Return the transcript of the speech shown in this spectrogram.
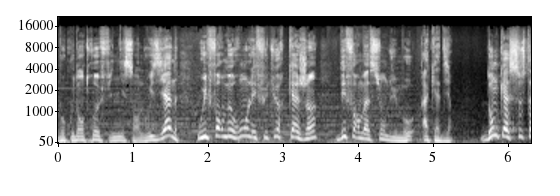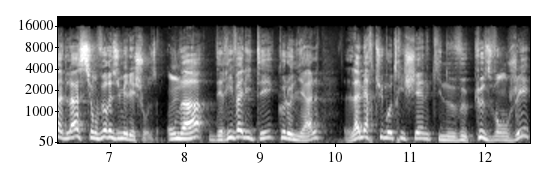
Beaucoup d'entre eux finissent en Louisiane, où ils formeront les futurs Cajuns, déformation du mot acadien. Donc à ce stade-là, si on veut résumer les choses, on a des rivalités coloniales, l'amertume autrichienne qui ne veut que se venger,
